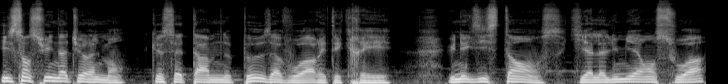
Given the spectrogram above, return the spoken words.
il s'ensuit naturellement que cette âme ne peut avoir été créée. Une existence qui a la lumière en soi,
